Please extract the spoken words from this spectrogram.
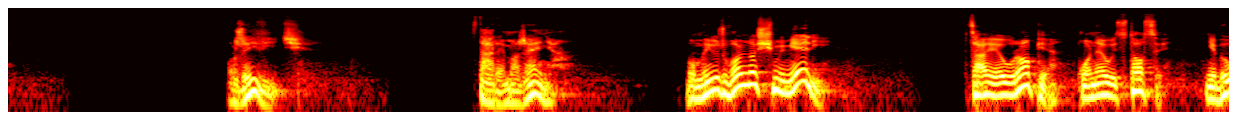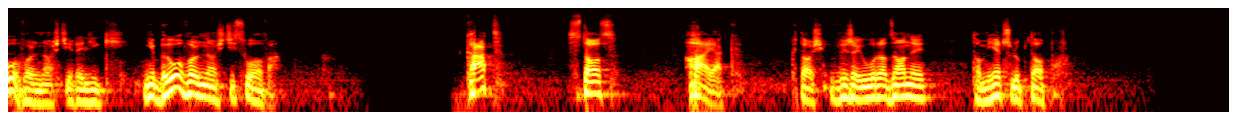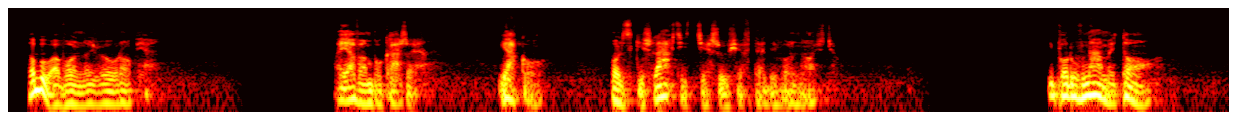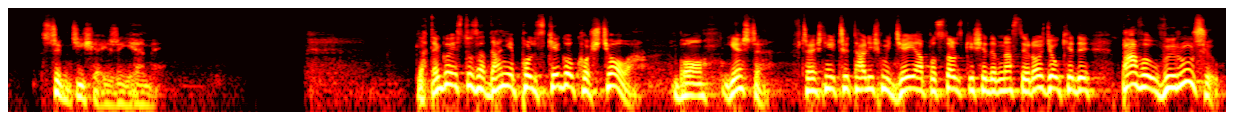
Ożywić stare marzenia. Bo my już wolnośćśmy mieli. W całej Europie płonęły stosy. Nie było wolności religii, nie było wolności słowa. Kat, stos, a jak ktoś wyżej urodzony, to miecz lub topór. To była wolność w Europie. A ja wam pokażę, jaką polski szlachcic cieszył się wtedy wolnością i porównamy to, z czym dzisiaj żyjemy. Dlatego jest to zadanie polskiego kościoła, bo jeszcze wcześniej czytaliśmy Dzieje Apostolskie, 17 rozdział, kiedy Paweł wyruszył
